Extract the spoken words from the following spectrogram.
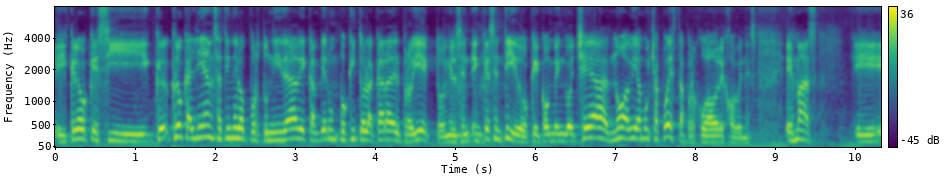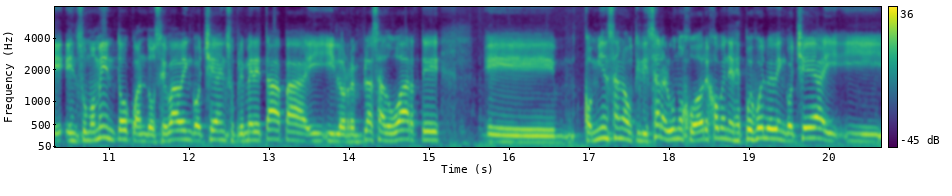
Y creo que si creo, que Alianza tiene la oportunidad de cambiar un poquito la cara del proyecto. ¿En, el, en qué sentido? Que con Bengochea no había mucha apuesta por jugadores jóvenes. Es más, eh, en su momento, cuando se va Bengochea en su primera etapa y, lo reemplaza Duarte, eh, comienzan a utilizar algunos jugadores jóvenes, después vuelve Bengochea y,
